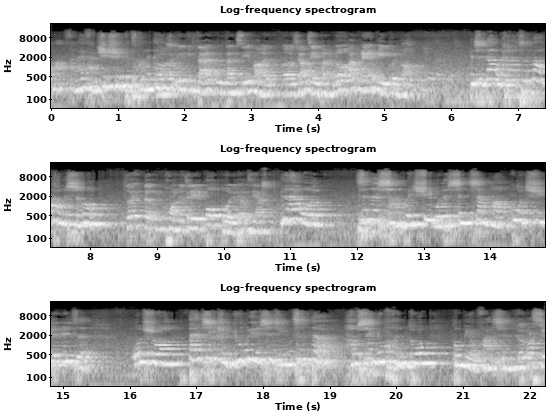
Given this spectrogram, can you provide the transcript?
哈，翻来翻去睡不着的那一种。你你担担心哈，呃，小姐很多，还没没困哦。可是当我看到这报告的时候。所以灯晃到这个波布里头，想，原来我真的想回去我的身上吗？过去的日子，我所担心很忧虑的事情，真的好像有很多都没有发生。我想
